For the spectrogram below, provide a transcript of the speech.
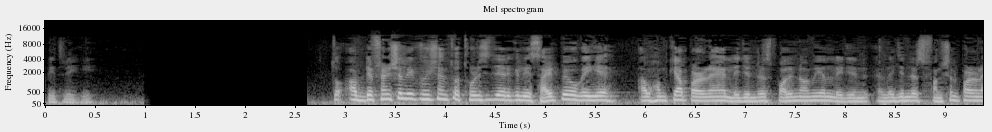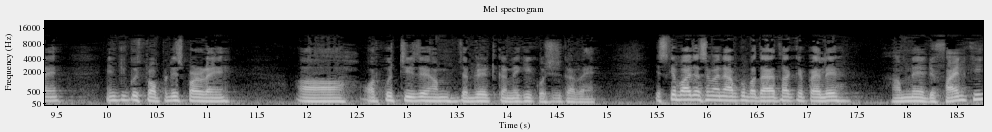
P three کی تو اب ڈفرینشیل اکویشن تو تھوڑی سی دیر کے لیے سائڈ پہ ہو گئی ہے اب ہم کیا پڑھ رہے ہیں لیجنڈرس پالینومیل لیجنڈرس فنکشن پڑھ رہے ہیں ان کی کچھ پراپرٹیز پڑھ رہے ہیں اور کچھ چیزیں ہم جنریٹ کرنے کی کوشش کر رہے ہیں۔ اس کے بعد جیسے میں نے آپ کو بتایا تھا کہ پہلے ہم نے ڈیفائن کی،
